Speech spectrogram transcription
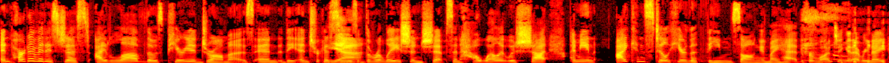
and part of it is just I love those period dramas and the intricacies Yeah. of the relationships and how well it was shot. I mean, I can still hear the theme song in my head from watching it every night,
